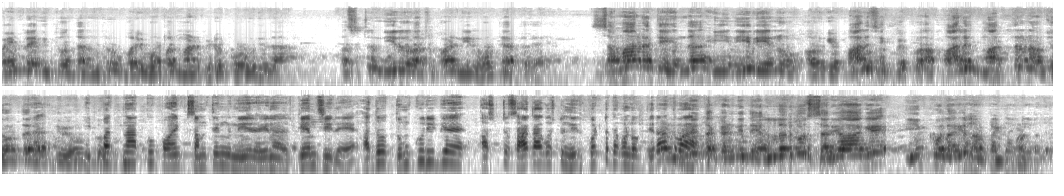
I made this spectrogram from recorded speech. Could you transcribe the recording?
ಪೈಪ್ ಲೈನ್ ಇತ್ತು ಅಂತ ಅಂದ್ಬಿಟ್ಟು ಬರೀ ಓಪನ್ ಮಾಡಿಬಿಟ್ಟು ಹೋಗುದಿಲ್ಲ. ಫಸ್ಟ್ ನೀರು ಹಚ್ಕೊಂಡು ನೀರು ಹೋಗ್ತಾ ಇರ್ತದೆ. ಸಮಾನತೆಯಿಂದ ಈ ನೀರೇನು ಏನು ಅವ್ರಿಗೆ ಪಾಲು ಸಿಗ್ಬೇಕು? ಆ ಪಾಲಕ್ ಮಾತ್ರ ನಾವು ಜವಾಬ್ದಾರಿ ಆಗ್ತೀವಿ ಇಪ್ಪತ್ನಾಲ್ಕು ಪಾಯಿಂಟ್ ಸಮಥಿಂಗ್ ನೀರ್ ಏನ ಟಿ ಎಂ ಸಿ ಇದೆ. ಅದು ತುಮಕೂರಿಗೆ ಅಷ್ಟು ಸಾಕಾಗುವಷ್ಟು ನೀರು ಕೊಟ್ಟು ತಗೊಂಡು ಹೋಗ್ತೀರಾ ಅಥವಾ? ಖಂಡಿತ ಖಂಡಿತ. ಎಲ್ಲರಿಗೂ ಸರಿಯಾಗಿ ಈಕ್ವಲ್ ಆಗಿ ನಾವು ಟ್ರೀಟ್ ಮಾಡ್ತೀವಿ?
